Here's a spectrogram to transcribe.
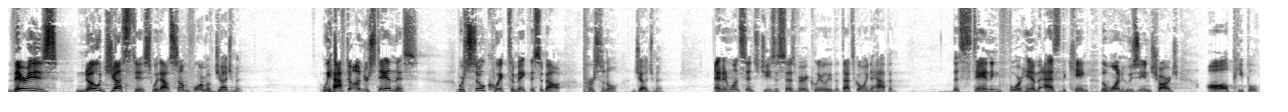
There is no justice without some form of judgment. We have to understand this. We're so quick to make this about personal judgment. And in one sense, Jesus says very clearly that that's going to happen. That standing for him as the king, the one who's in charge, all people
